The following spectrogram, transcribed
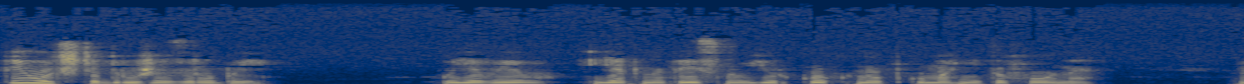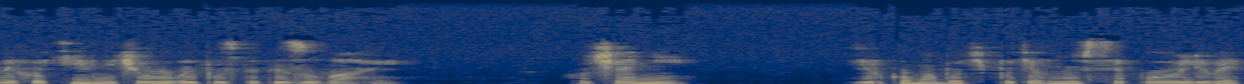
ти от що, друже, зроби. Уявив, як натиснув Юрко кнопку магнітофона, не хотів нічого випустити з уваги. Хоча ні. Юрко, мабуть, потягнувся по олівець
